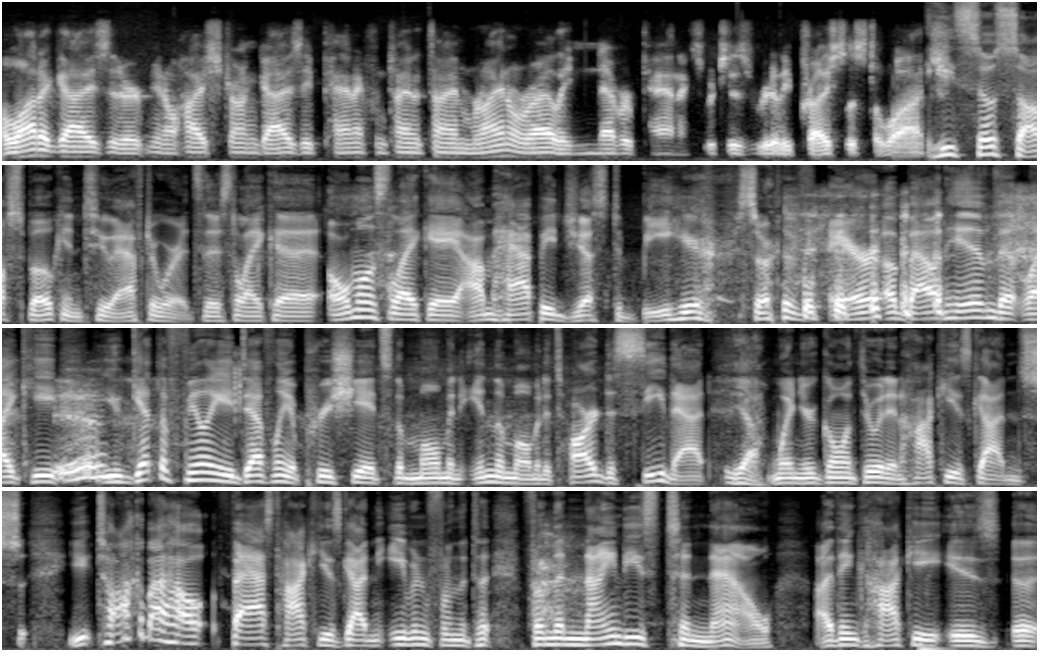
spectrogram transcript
a lot of guys that are you know high strung guys they panic from time to time. Ryan O'Reilly never panics, which is really priceless to watch. He's so soft spoken too. Afterwards, there's like a almost like a I'm happy just to be here sort of air about him that like he yeah. you get the feeling he definitely appreciates the moment in the moment. It's hard to see that yeah. when you're going through it. And hockey has gotten you talk about how fast hockey has gotten even from the t- from the 90s to now. I think hockey is uh,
